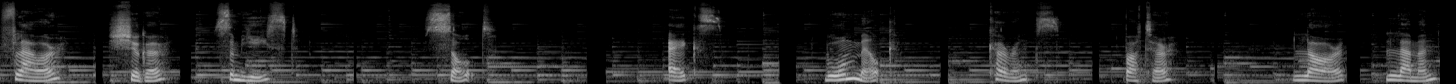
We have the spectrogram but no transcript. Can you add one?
flour, sugar, some yeast, salt, eggs, warm milk, currants, butter, lard, lemon,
